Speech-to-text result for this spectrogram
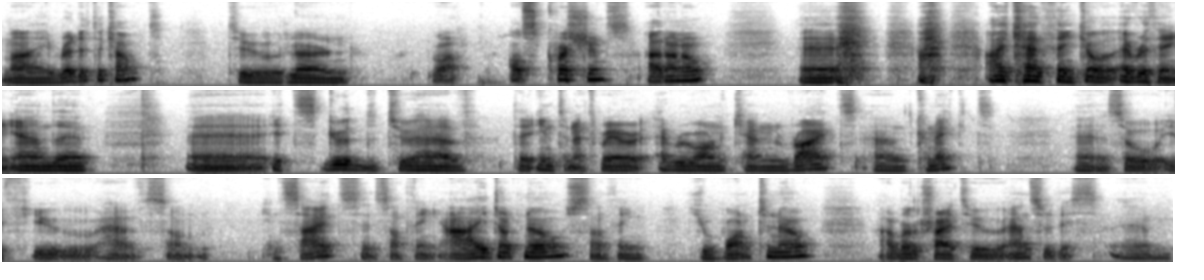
my Reddit account to learn, well, ask questions. I don't know. Uh, I can't think of everything, and uh, uh, it's good to have the internet where everyone can write and connect. so if you have some insights and something I don't know, something you want to know, I will try to answer this. Um,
